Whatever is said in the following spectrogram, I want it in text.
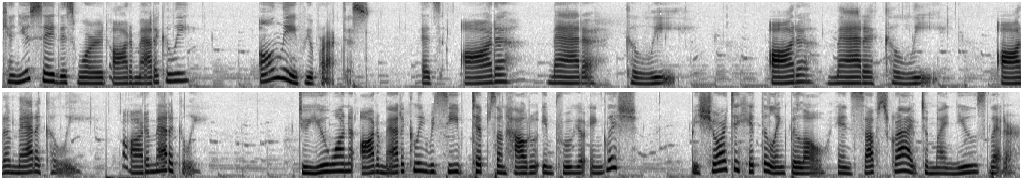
Can you say this word automatically? Only if you practice. It's automatically. Automatically. Automatically. Automatically. Do you want to automatically receive tips on how to improve your English? Be sure to hit the link below and subscribe to my newsletter.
